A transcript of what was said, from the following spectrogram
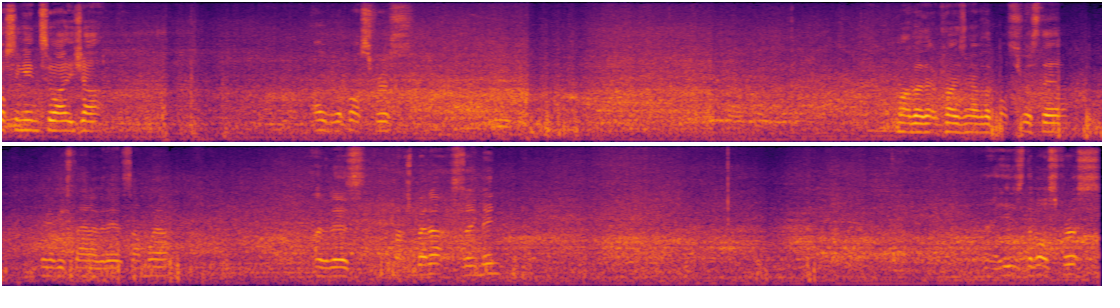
crossing into Asia over the Bosphorus. Might be that closing over the Bosphorus there. We're going to be staying over there somewhere. Over there's much better. Zoom in. That is the Bosphorus.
